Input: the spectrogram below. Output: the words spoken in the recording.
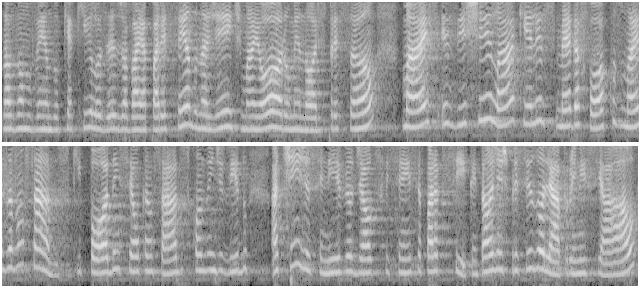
nós vamos vendo que aquilo às vezes já vai aparecendo na gente, maior ou menor expressão, mas existe lá aqueles megafocos mais avançados, que podem ser alcançados quando o indivíduo atinge esse nível de autossuficiência parapsíquica. Então a gente precisa olhar para o inicial,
